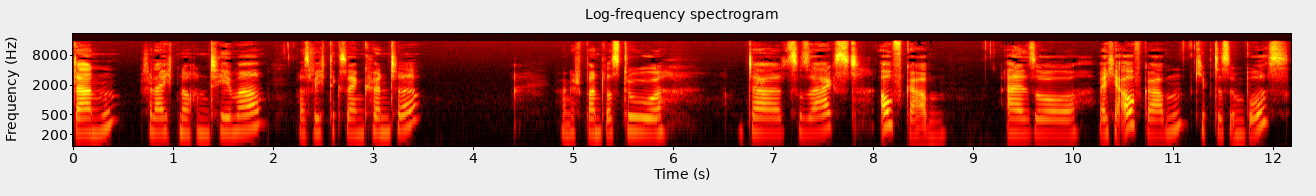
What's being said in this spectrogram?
Dann vielleicht noch ein Thema, was wichtig sein könnte. Bin gespannt, was du dazu sagst. Aufgaben. Also, welche Aufgaben gibt es im Bus?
